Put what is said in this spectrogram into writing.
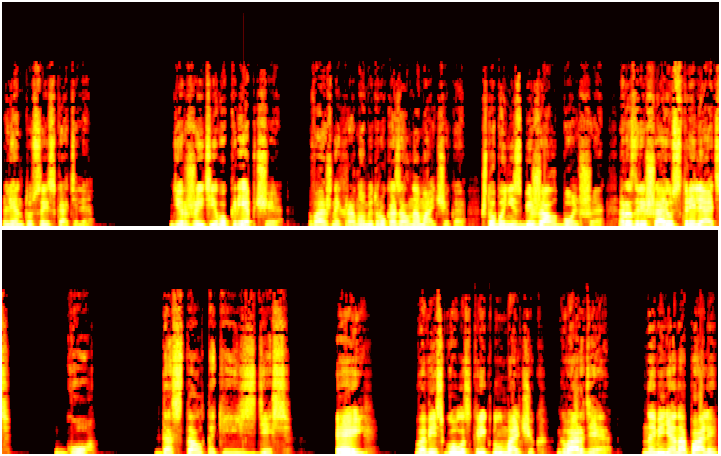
ленту соискателя. «Держите его крепче!» — важный хронометр указал на мальчика. «Чтобы не сбежал больше. Разрешаю стрелять!» «Го!» Достал такие здесь. «Эй!» — во весь голос крикнул мальчик. «Гвардия! На меня напали!»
